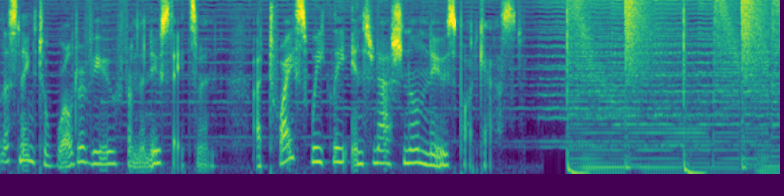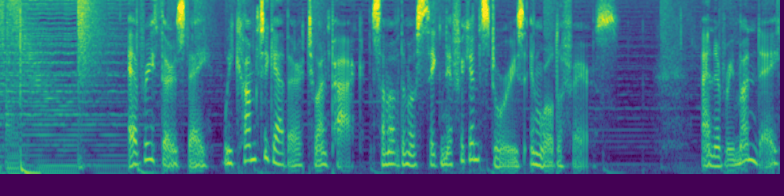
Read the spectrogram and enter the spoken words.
listening to World Review from the New Statesman, a twice weekly international news podcast. Every Thursday, we come together to unpack some of the most significant stories in world affairs. And every Monday,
